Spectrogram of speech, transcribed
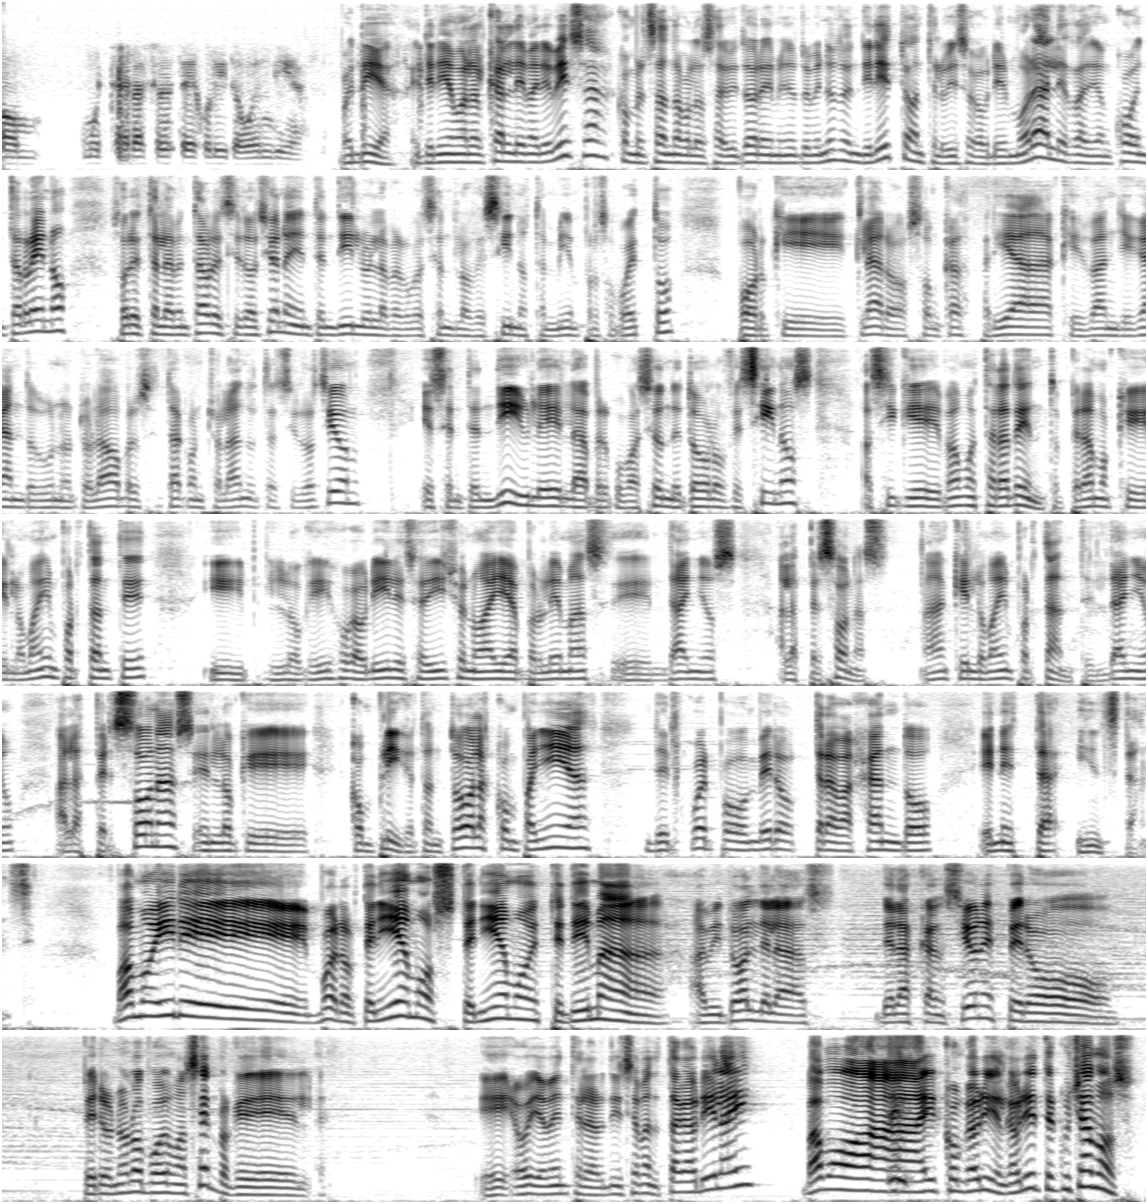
Muchas gracias a usted, Julito. Buen día. Buen día. Ahí teníamos al alcalde Mario Mesa conversando con los auditores de Minuto a Minuto en directo ante el viso Gabriel Morales, Radio Anco en terreno, sobre esta lamentable situación y entendido la preocupación de los vecinos también, por supuesto, porque, claro, son casas variadas que van llegando de un otro lado, pero se está controlando esta situación. Es entendible la preocupación de todos los vecinos, así que vamos a estar atentos. Esperamos que lo más importante, y lo que dijo Gabriel, se ha dicho, no haya problemas, eh, daños a las personas. ¿Ah? que es lo más importante. El daño a las personas es lo que complica. Están todas las compañías del cuerpo bombero trabajando en esta instancia. Vamos a ir, eh, bueno, teníamos, teníamos este tema habitual de las, de las canciones, pero, pero no lo podemos hacer porque eh, obviamente la noticia ¿Está Gabriel ahí? Vamos a ir con Gabriel. Gabriel, ¿te escuchamos?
